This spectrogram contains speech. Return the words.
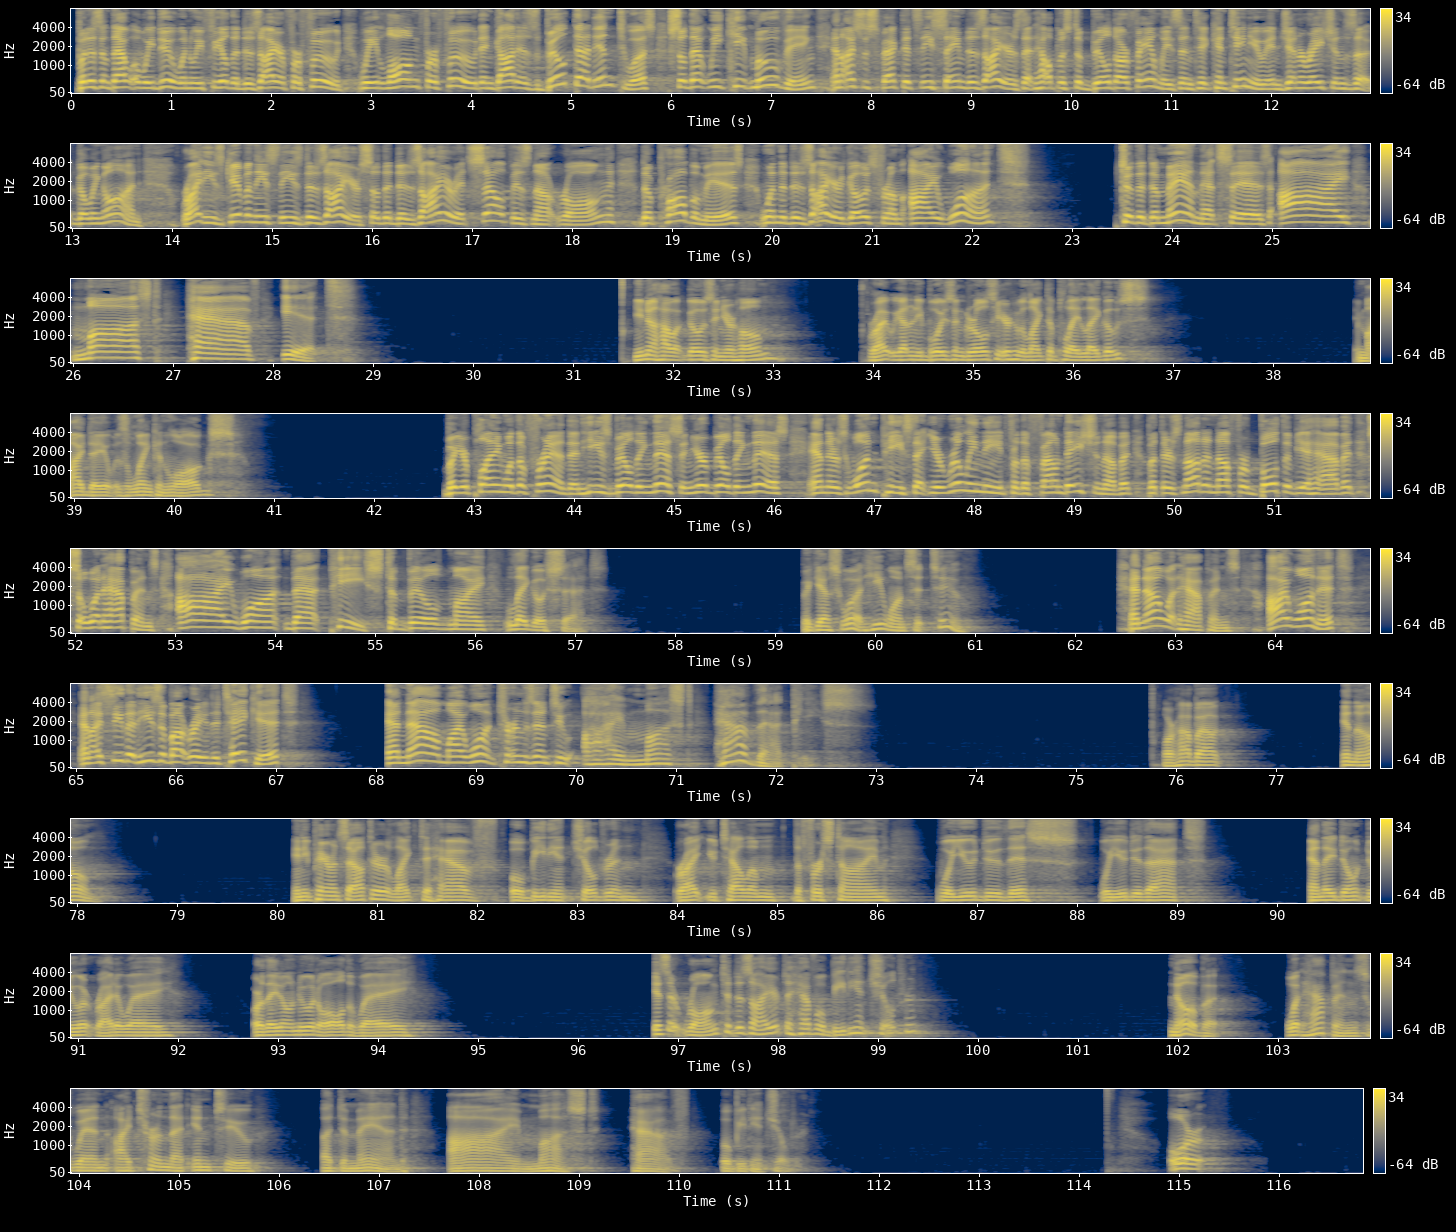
But isn't that what we do when we feel the desire for food? We long for food, and God has built that into us so that we keep moving. And I suspect it's these same desires that help us to build our families and to continue in generations uh, going on. Right? He's given these, these desires. So the desire itself is not wrong. The problem is when the desire goes from I want to the demand that says, I must have it. You know how it goes in your home, right? We got any boys and girls here who like to play Legos? In my day, it was Lincoln Logs. But you're playing with a friend and he's building this and you're building this, and there's one piece that you really need for the foundation of it, but there's not enough for both of you have it. So what happens? I want that piece to build my Lego set. But guess what? He wants it too. And now what happens? I want it, and I see that he's about ready to take it, and now my want turns into I must have that piece. Or how about in the home? Any parents out there like to have obedient children, right? You tell them the first time, Will you do this? Will you do that? And they don't do it right away or they don't do it all the way. Is it wrong to desire to have obedient children? No, but what happens when I turn that into a demand? I must have obedient children. Or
